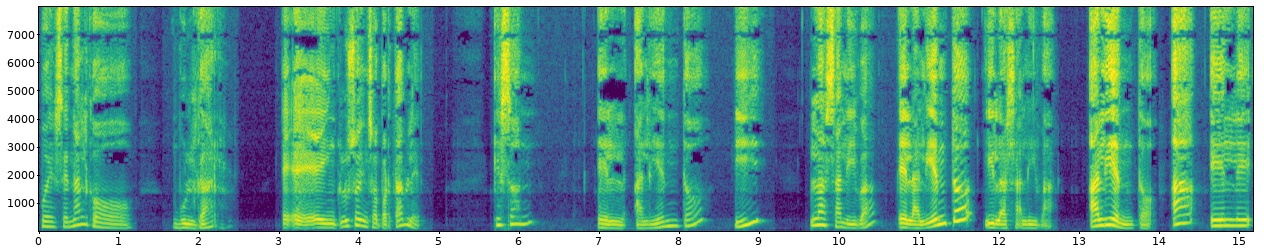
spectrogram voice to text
pues en algo vulgar e, e, incluso insoportable, que son el aliento y la saliva, el aliento y la saliva. Aliento, A-L-I-E-N-T-O.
